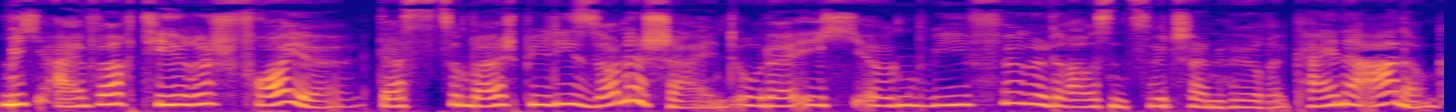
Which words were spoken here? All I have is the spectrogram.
mich einfach tierisch freue, dass zum Beispiel die Sonne scheint oder ich irgendwie Vögel draußen zwitschern höre. Keine Ahnung.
